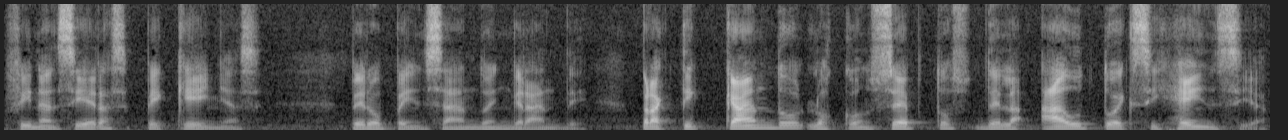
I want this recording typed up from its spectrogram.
financieras pequeñas, pero pensando en grande practicando los conceptos de la autoexigencia,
